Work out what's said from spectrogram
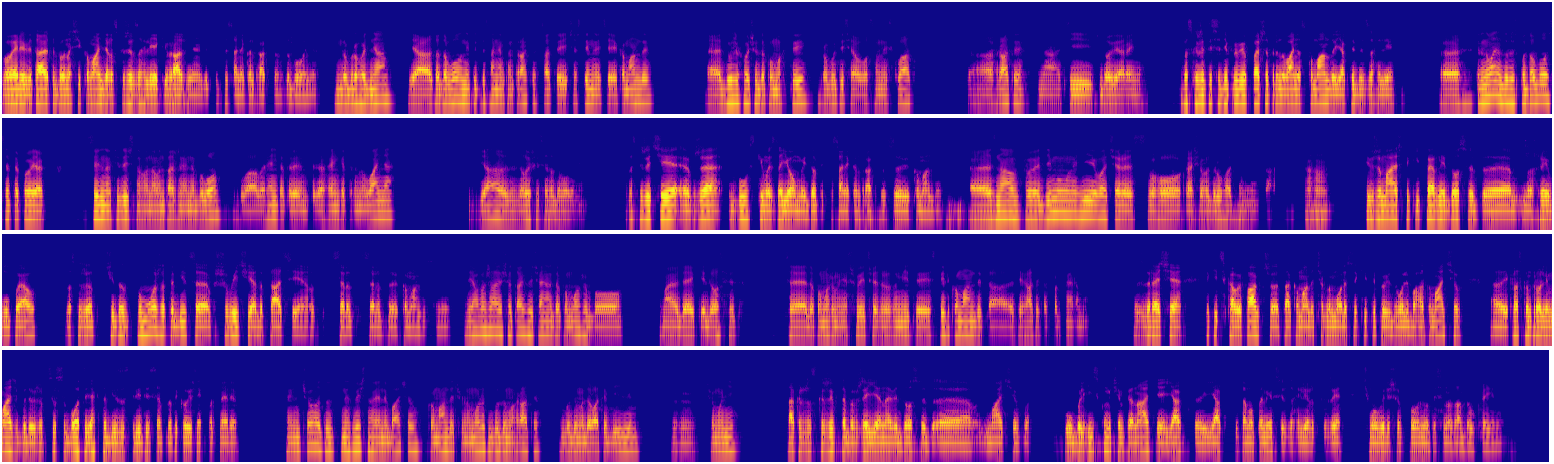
Валерій, вітаю тебе у нашій команді. Розкажи взагалі, які враження від підписання контракту з оболоня. Доброго дня. Я задоволений підписанням контракту, стати частиною цієї команди. Е, Дуже хочу допомогти пробитися в основний склад та грати на цій чудовій арені. Розкажи, ти сьогодні провів перше тренування з командою, як тобі взагалі? Е, Тренування дуже сподобалося, такого як сильного фізичного навантаження не було. Була легенька, легеньке тренування. Я залишився задоволений. Розкажи, чи е, вже був з кимось знайомий до підписання контракту з командою? Е, Знав е, Діму Нагієва через свого кращого друга, тому так. Ага. Ти вже маєш такий певний досвід е, гри в УПЛ. Розкажи, чи допоможе тобі це в швидшій адаптації от, серед, серед е, команди самої? Я вважаю, що так, звичайно, допоможе, бо маю деякий досвід. Це допоможе мені швидше зрозуміти стиль команди та зігратися з партнерами. Ось, до речі, такий цікавий факт, що та команда Чорноморець, який ти провів доволі багато матчів, е, якраз контрольний матч буде вже в цю суботу. Як тобі зустрітися проти колишніх партнерів? Та нічого тут незвичного я не бачив. Команда Чорноморець будемо грати, будемо давати бій їм. Угу. Чому ні? Також розкажи, в тебе вже є навіть досвід е, матчів у бельгійському чемпіонаті. Як, як ти там опинився? І взагалі розкажи, чому вирішив повернутися назад до України?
